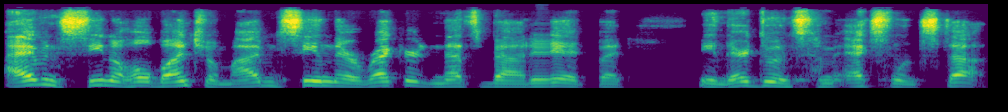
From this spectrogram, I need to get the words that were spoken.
I haven't seen a whole bunch of them. I haven't seen their record, and that's about it. But I mean, they're doing some excellent stuff.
